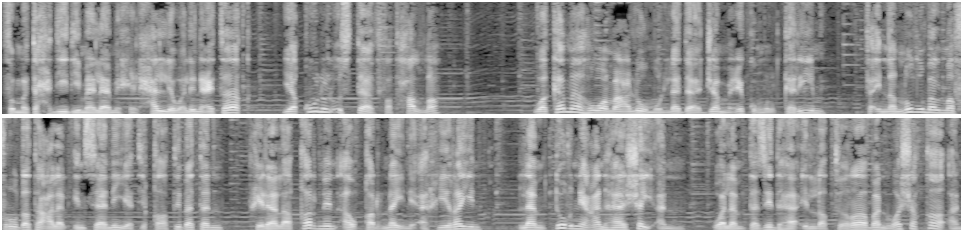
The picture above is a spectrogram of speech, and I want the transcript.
ثم تحديد ملامح الحل والانعتاق يقول الأستاذ فتح الله وكما هو معلوم لدى جمعكم الكريم فإن النظم المفروضة على الإنسانية قاطبة خلال قرن أو قرنين أخيرين لم تغن عنها شيئا ولم تزدها إلا اضطرابا وشقاء.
